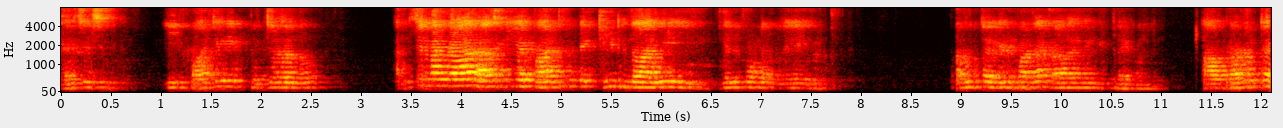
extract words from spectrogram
దయచేసి ఈ పార్టీని పెంచడంలో అంతిమంగా రాజకీయ పార్టీ నుండి కీటు దాని గెలుపుకోవడం లేదు. ప్రభుత్వ ఏర్పాట కాదని అభిప్రాయం ఆ ప్రభుత్వ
